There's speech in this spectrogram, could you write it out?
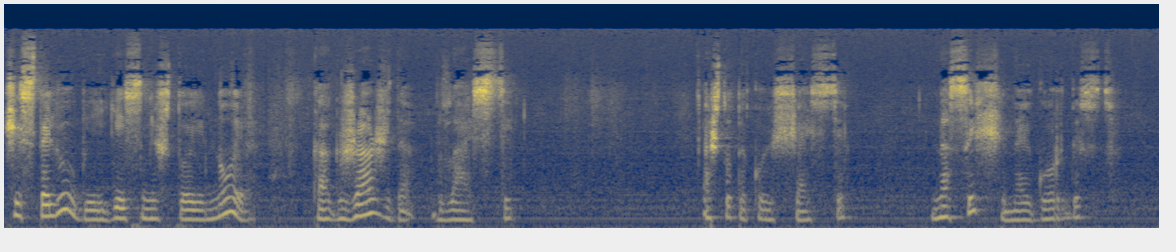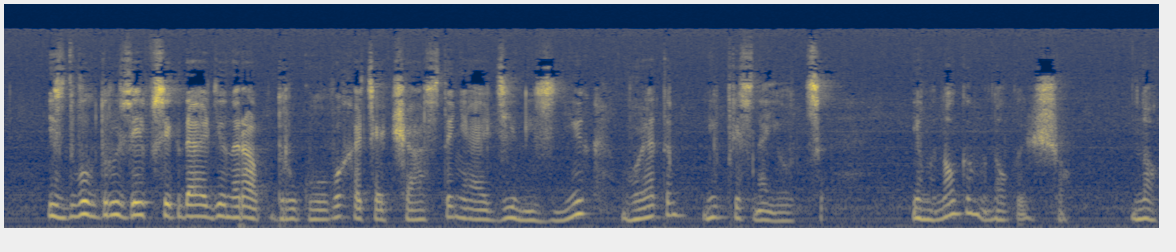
Чистолюбие есть не что иное, как жажда власти. А что такое счастье? Насыщенная гордость, из двух друзей всегда один раб другого, хотя часто ни один из них в этом не признается. И много-много еще. Но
